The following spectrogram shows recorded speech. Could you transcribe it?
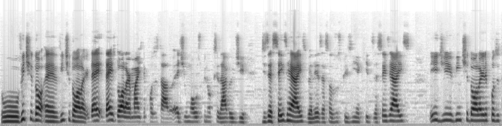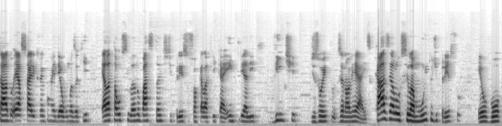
O 20, do, é, 20 dólares, 10, 10 dólares mais depositado é de uma USP inoxidável de 16 reais, beleza? Essas USPzinhas aqui, 16 reais e de 20 dólares depositado é a Cyrex, eu encomendei algumas aqui. Ela tá oscilando bastante de preço, só que ela fica entre ali 20, 18, 19 reais. Caso ela oscila muito de preço, eu vou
